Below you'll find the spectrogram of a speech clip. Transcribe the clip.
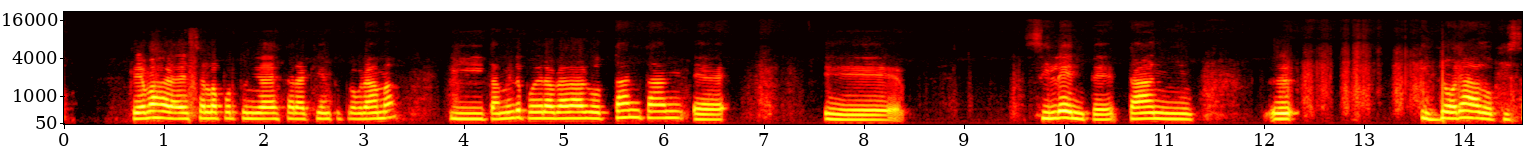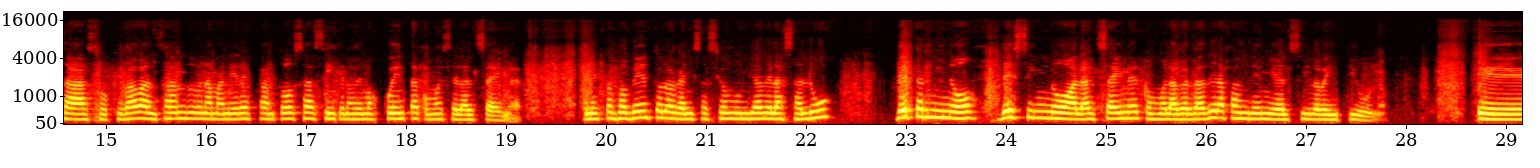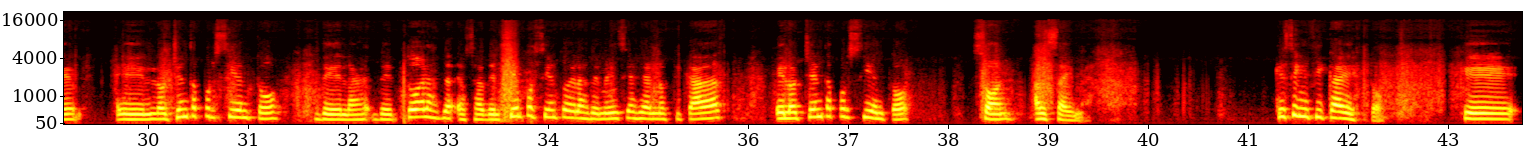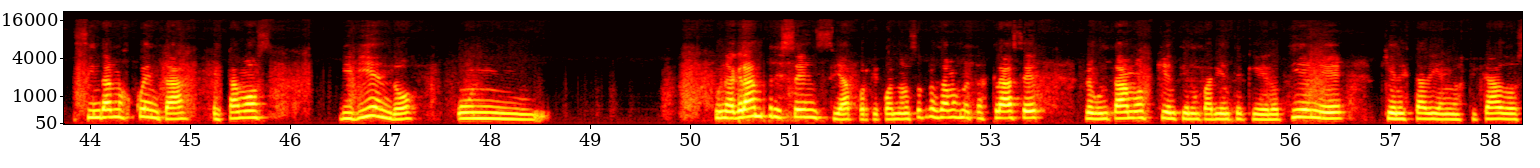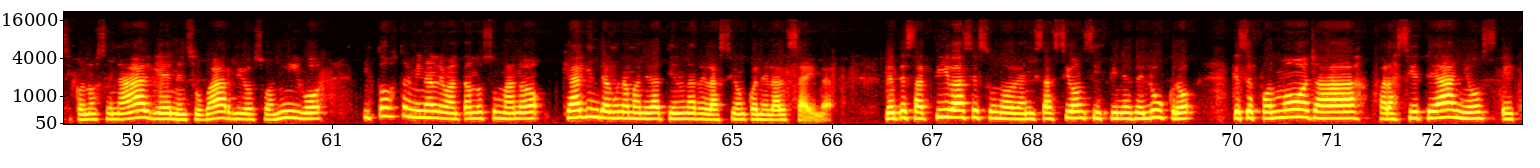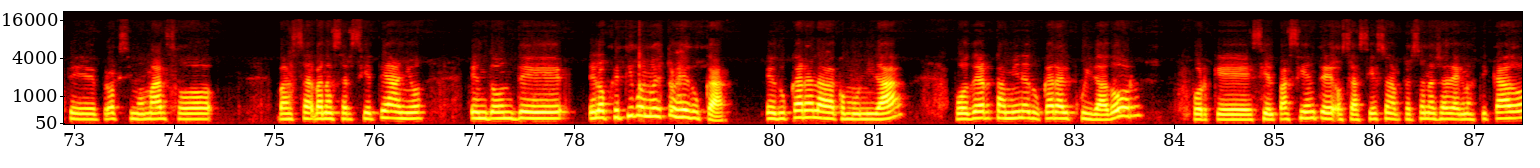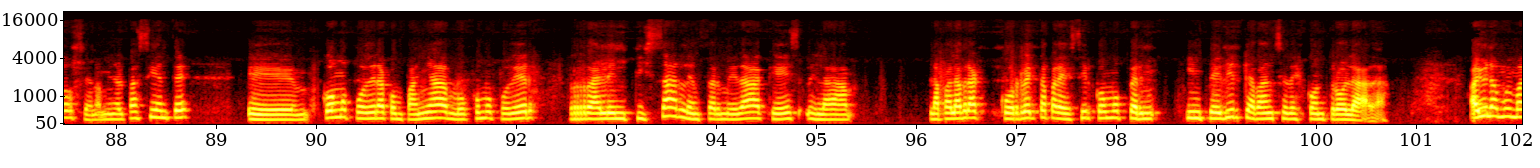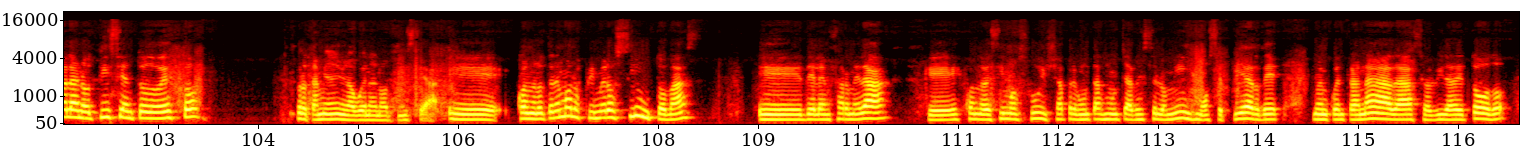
Queríamos agradecer la oportunidad de estar aquí en tu programa y también de poder hablar algo tan, tan eh, eh, silente, tan eh, ignorado quizás, o que va avanzando de una manera espantosa sin que nos demos cuenta, como es el Alzheimer. En estos momentos, la Organización Mundial de la Salud determinó, designó al Alzheimer como la verdadera pandemia del siglo XXI. Eh, el 80% de, la, de todas las, o sea, del 100% de las demencias diagnosticadas, el 80% son Alzheimer. ¿Qué significa esto? Que sin darnos cuenta estamos viviendo un, una gran presencia, porque cuando nosotros damos nuestras clases, preguntamos quién tiene un pariente que lo tiene, quién está diagnosticado, si conocen a alguien en su barrio, su amigo, y todos terminan levantando su mano que alguien de alguna manera tiene una relación con el Alzheimer. Mentes Activas es una organización sin fines de lucro que se formó ya para siete años, este próximo marzo van a ser siete años, en donde el objetivo nuestro es educar, educar a la comunidad, poder también educar al cuidador, porque si el paciente, o sea, si es una persona ya diagnosticado, se denomina el paciente, eh, cómo poder acompañarlo, cómo poder ralentizar la enfermedad, que es la, la palabra correcta para decir cómo impedir que avance descontrolada. Hay una muy mala noticia en todo esto, pero también hay una buena noticia. Eh, cuando no tenemos los primeros síntomas, eh, de la enfermedad, que es cuando decimos, uy, ya preguntas muchas veces lo mismo, se pierde, no encuentra nada, se olvida de todo.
